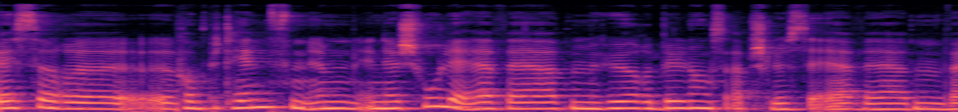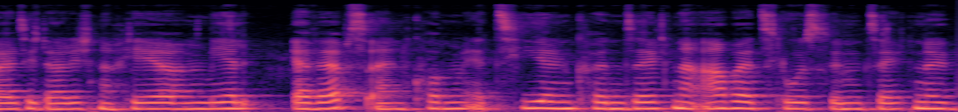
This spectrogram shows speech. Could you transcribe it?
bessere äh, Kompetenzen in, in der Schule erwerben, höhere Bildungsabschlüsse erwerben, weil sie dadurch nachher mehr Erwerbseinkommen erzielen können, seltener arbeitslos sind, seltene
